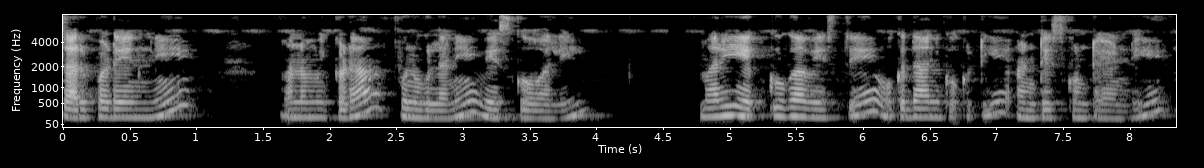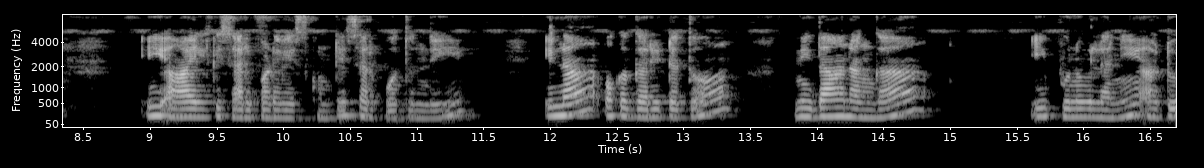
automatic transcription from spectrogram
సరిపడేన్ని మనం ఇక్కడ పునుగులని వేసుకోవాలి. మరి ఎక్కువగా వేస్తే ఒకదానికొకటి అంటేసుకుంటాయండి. ఈ ఆయిల్కి సరిపడ వేసుకుంటే సరిపోతుంది. ఇలా ఒక గరిటతో నిదానంగా ఈ పునుగులని అటు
